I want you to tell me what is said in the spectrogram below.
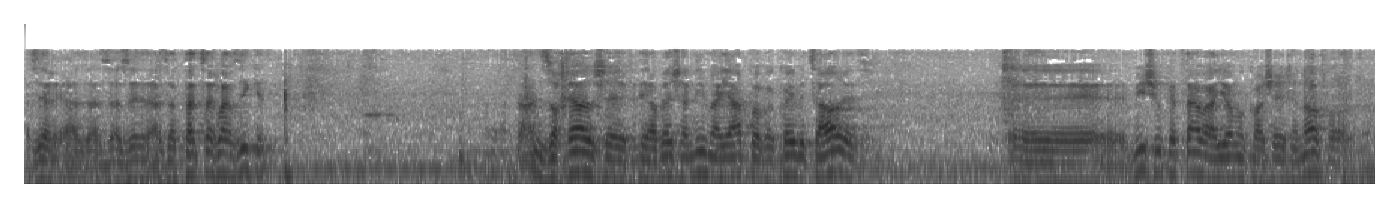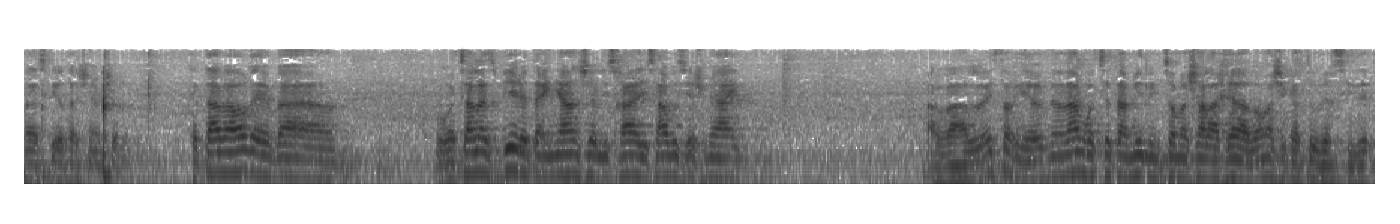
אז, אז, אז, אז, אז אתה צריך להחזיק את זה. אני זוכר שלפני הרבה שנים היה פה בקויבץ האורץ, אה, מישהו כתב, היום הוא כבר שייך נופו, אני יכול להזכיר את השם שלו, כתב העורב, הוא רצה להסביר את העניין של עיסאוויס יש מאין. אבל בן אדם רוצה תמיד למצוא משל אחר, לא מה שכתוב בחסידס.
